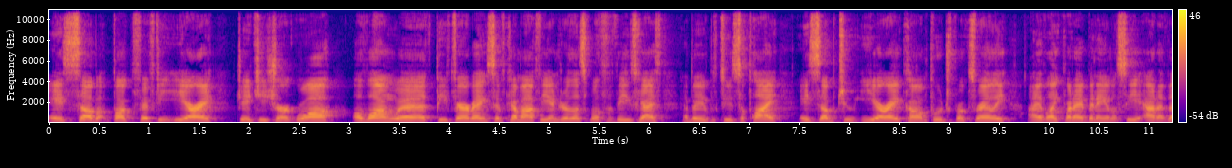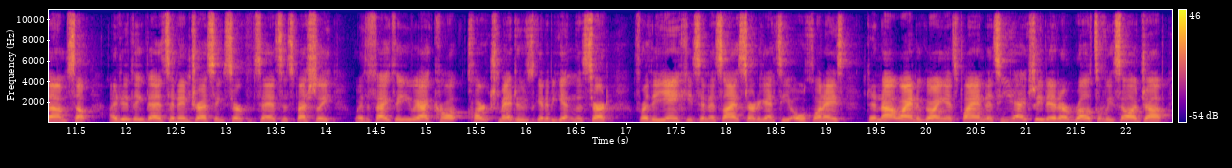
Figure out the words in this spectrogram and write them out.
a sub buck 50 ERA. JT Chargois, along with Pete Fairbanks, have come off the injury list. Both of these guys have been able to supply a sub 2 ERA. Colin Poche, Brooks Raley, I like what I've been able to see out of them. So I do think that's an interesting circumstance, especially with the fact that you got Clarke Schmidt, who's going to be getting the start for the Yankees in his last start against the Oakland A's. Did not wind up going as planned, as he actually did a relatively solid job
